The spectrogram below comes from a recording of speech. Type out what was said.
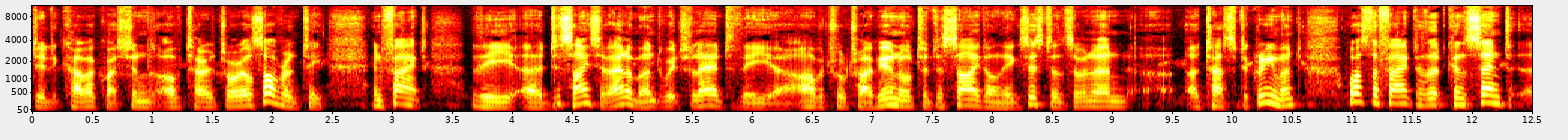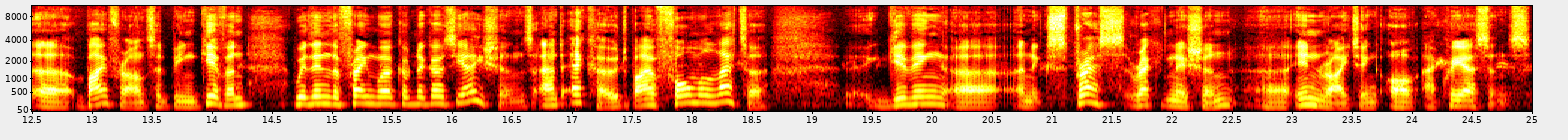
did it cover questions of territorial sovereignty. In fact, the uh, decisive element which led the uh, arbitral tribunal to decide on the existence of an, uh, a tacit agreement was the fact that consent uh, by France had been given within the framework of negotiations and echoed by a formal letter giving uh, an express recognition uh, in writing of acquiescence,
